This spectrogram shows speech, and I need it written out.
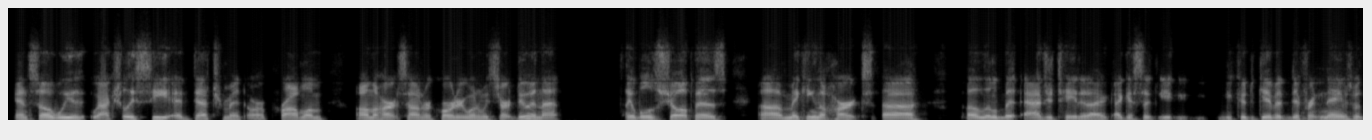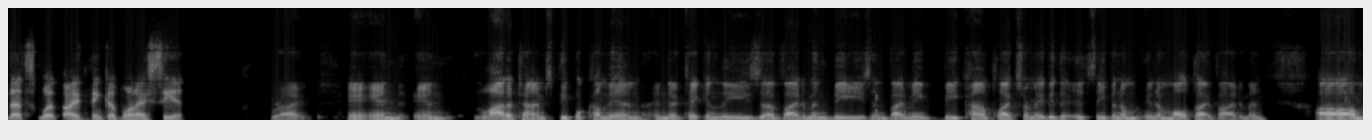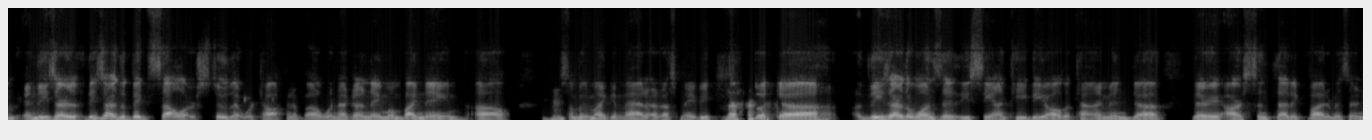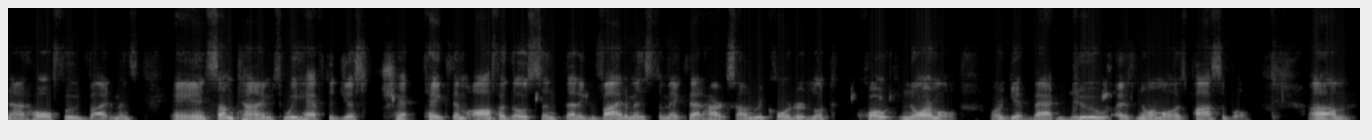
And so we, we actually see a detriment or a problem on the heart sound recorder when we start doing that. It will show up as uh, making the heart uh, a little bit agitated. I, I guess it, you, you could give it different names, but that's what I think of when I see it. Right. And, and, and a lot of times people come in and they're taking these uh, vitamin Bs and vitamin B complex, or maybe the, it's even a, in a multivitamin Um, and these are these are the big sellers too that we're talking about. We're not going to name them by name. Uh, mm-hmm. Somebody might get mad at us, maybe. but uh, these are the ones that you see on TV all the time, and uh, they are synthetic vitamins. They're not whole food vitamins. And sometimes we have to just check, take them off of those synthetic vitamins to make that heart sound recorder look, quote, normal or get back mm-hmm. to as normal as possible. Um,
